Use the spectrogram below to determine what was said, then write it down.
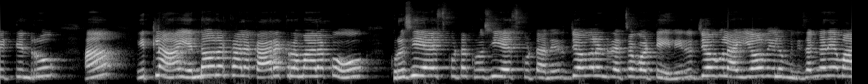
పెట్టిండ్రు. ఇట్లా ఎన్నో రకాల కార్యక్రమాలకు కృషి చేసుకుంటా కృషి చేసుకుంటా నిరుద్యోగులను రెచ్చగొట్టి నిరుద్యోగులు అయ్యో వీళ్ళు నిజంగానే మా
